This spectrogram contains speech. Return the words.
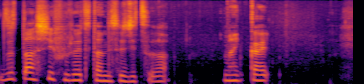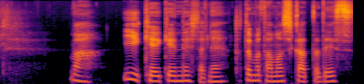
ずっと足震えてたんですよ実は。毎回。まあいい経験でしたね。とても楽しかったです。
